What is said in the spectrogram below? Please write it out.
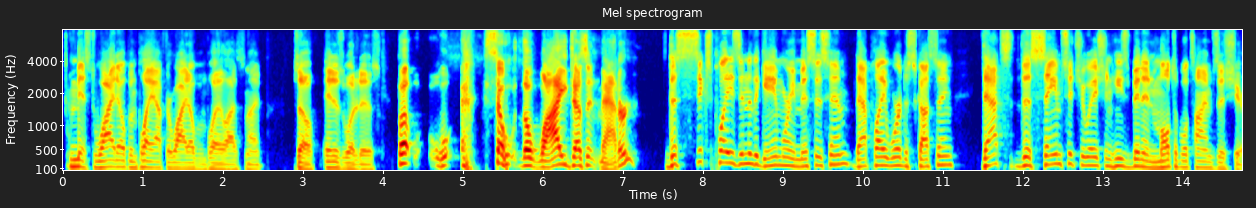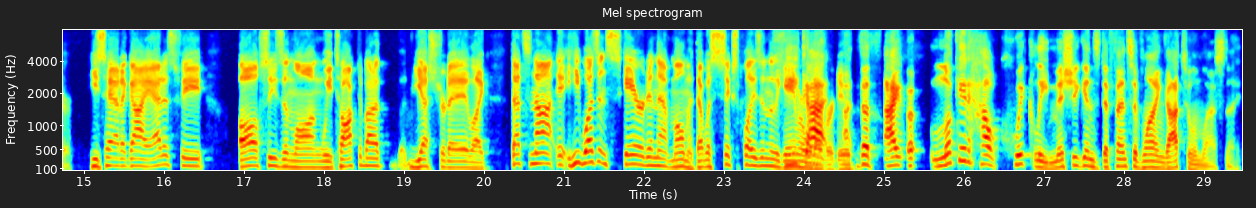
missed wide open play after wide open play last night. So it is what it is. But so the why doesn't matter? The six plays into the game where he misses him, that play we're discussing, that's the same situation he's been in multiple times this year. He's had a guy at his feet all season long. We talked about it yesterday. Like that's not he wasn't scared in that moment. That was six plays into the game he or got, whatever, dude. The I uh, look at how quickly Michigan's defensive line got to him last night.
